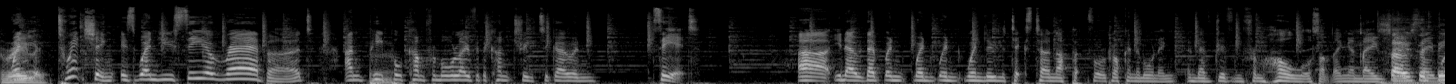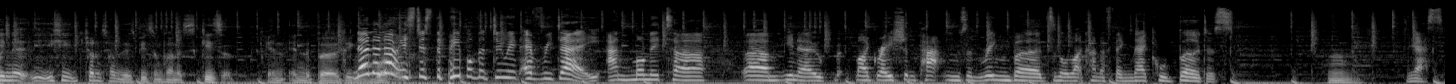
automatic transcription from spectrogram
Really? you- twitching is when you see a rare bird and people come from all over the country to go and see it. Uh, you know, that when, when, when, when lunatics turn up at four o'clock in the morning and they've driven from Hull or something and they. So they, they been? A, you see, trying to tell me there's been some kind of schism in, in the birding. No, no, no. It's just the people that do it every day and monitor, um, you know, migration patterns and ring birds and all that kind of thing. They're called birders. Hmm. Yes,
